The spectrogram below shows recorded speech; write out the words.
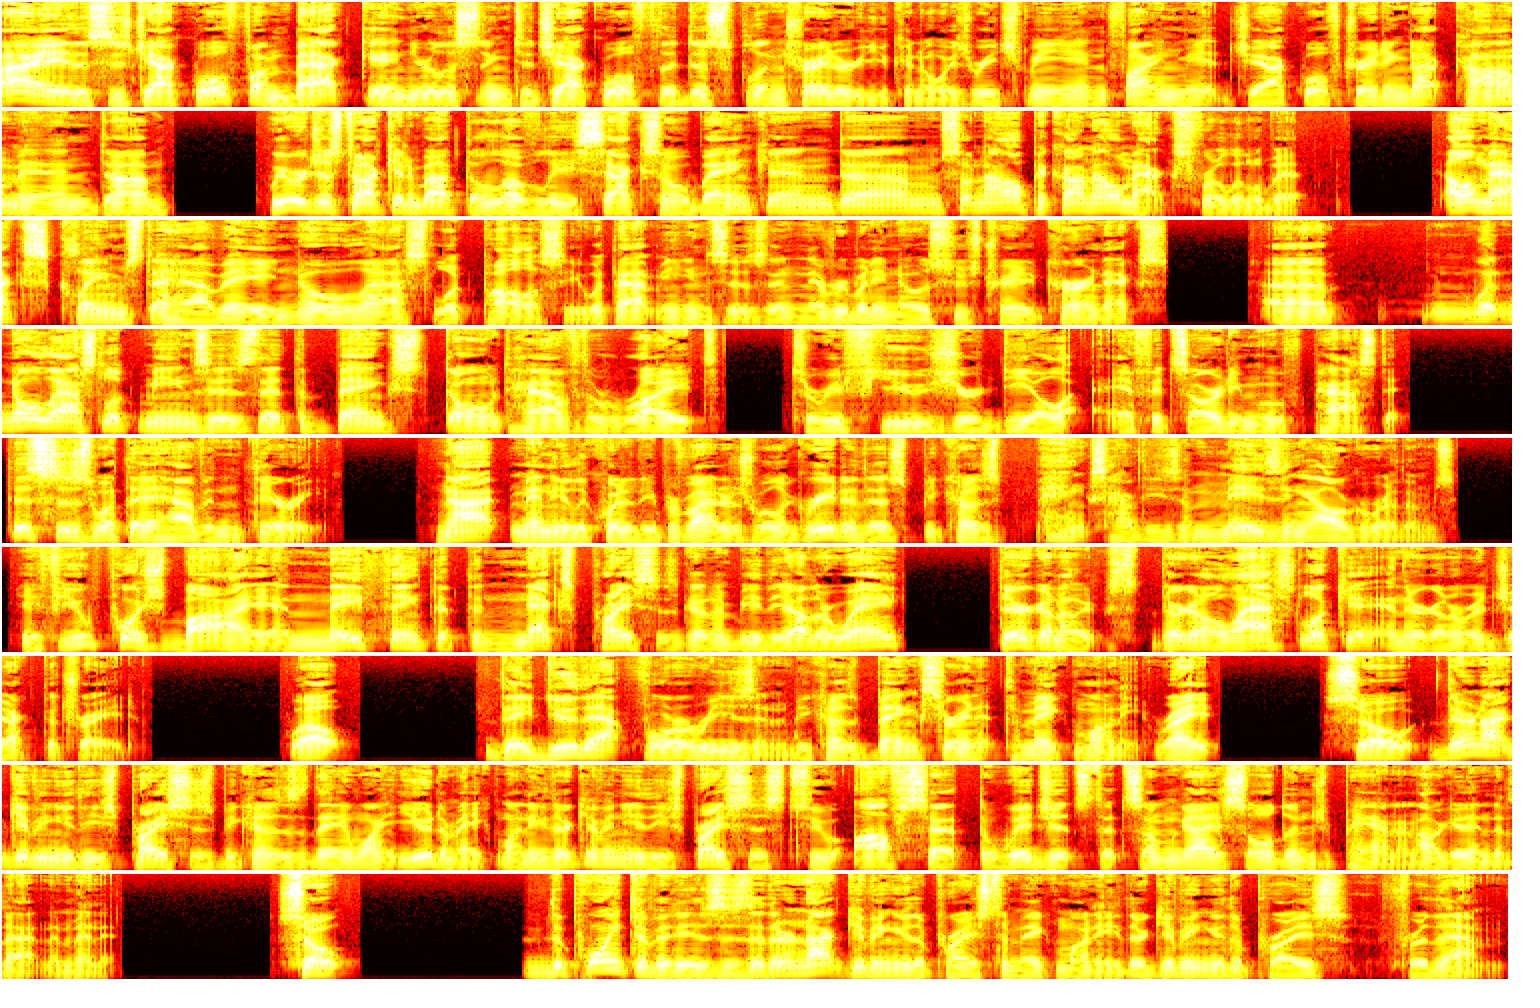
Hi, this is Jack Wolf. I'm back, and you're listening to Jack Wolf, the Disciplined Trader. You can always reach me and find me at jackwolftrading.com. And um, we were just talking about the lovely Saxo Bank, and um, so now I'll pick on LMAX for a little bit. LMAX claims to have a no last look policy. What that means is, and everybody knows who's traded Currenex, uh, what no last look means is that the banks don't have the right to refuse your deal if it's already moved past it. This is what they have in theory. Not many liquidity providers will agree to this because banks have these amazing algorithms. If you push buy and they think that the next price is going to be the other way, they're going to they're going to last look you and they're going to reject the trade. Well, they do that for a reason because banks are in it to make money, right? So they're not giving you these prices because they want you to make money. They're giving you these prices to offset the widgets that some guy sold in Japan, and I'll get into that in a minute. So the point of it is is that they're not giving you the price to make money. They're giving you the price for them.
